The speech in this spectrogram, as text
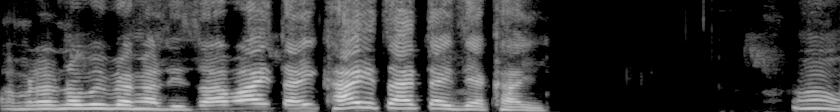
আমরা নবী বাঙালি, যা ভাই তাই খাই, তাই তাই দেখাই। হুম।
